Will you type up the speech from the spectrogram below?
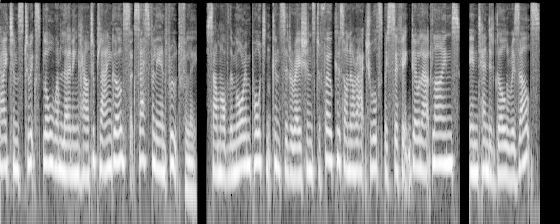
items to explore when learning how to plan goals successfully and fruitfully. Some of the more important considerations to focus on are actual specific goal outlines, intended goal results,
